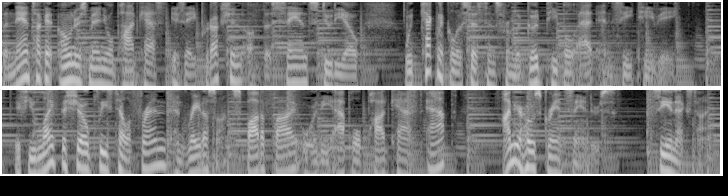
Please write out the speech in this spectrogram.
The Nantucket Owner's Manual podcast is a production of the Sand Studio with technical assistance from the good people at NCTV. If you like the show, please tell a friend and rate us on Spotify or the Apple Podcast app. I'm your host, Grant Sanders. See you next time.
